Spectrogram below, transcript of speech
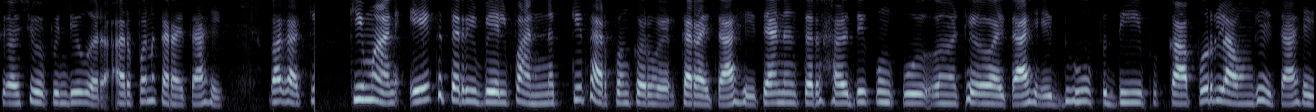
श- शिवपिंडीवर अर्पण करायचं आहे. बघा की किमान एक तरी बेलपान नक्कीच अर्पण करू करायचं आहे. त्यानंतर हळदी कुंकू ठेवायचं आहे. धूप दीप कापूर लावून घ्यायचा आहे.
